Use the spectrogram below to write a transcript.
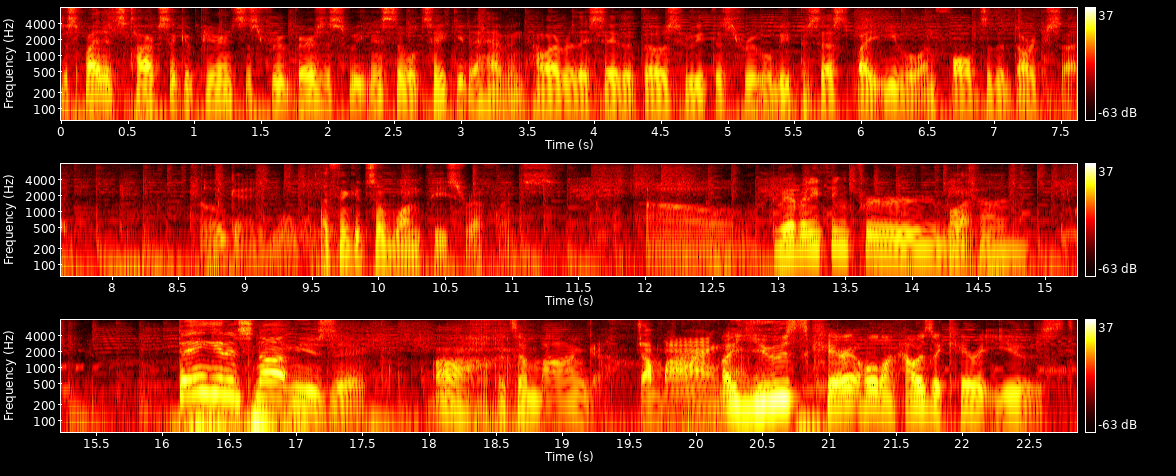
Despite its toxic appearance, this fruit bears a sweetness that will take you to heaven. However, they say that those who eat this fruit will be possessed by evil and fall to the dark side. Okay. I think it's a One Piece reference. Oh. Do we have anything for Hold on. Mikan? Dang it, it's not music! Ah, It's a manga. Jabang! A manga. A used carrot? Hold on. How is a carrot used?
